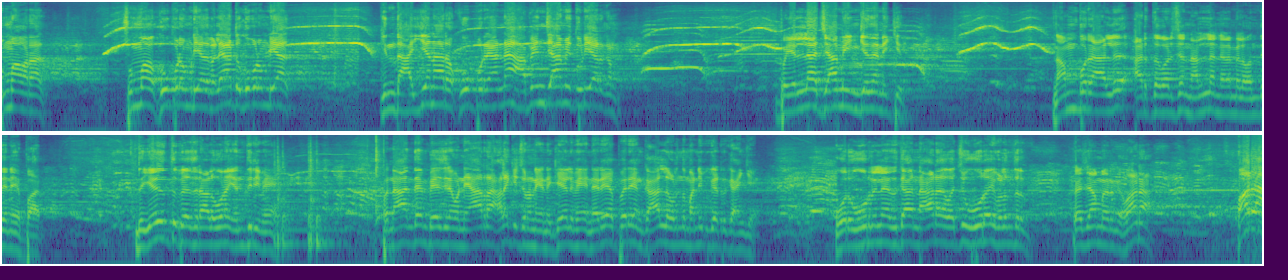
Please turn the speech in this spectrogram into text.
சும்மா வராது. சும்மா கூப்பிட முடியாது விளையாட்டு கூப்பிட முடியாது. இந்த ஐயனாரை கூப்பிடுறேன்னா அவன் சாமி துடியா இருக்கணும். இப்போ எல்லா சாமி இங்கே தான் நிற்கிது நம்புற ஆள் அடுத்த வருஷம் நல்ல நிலைமையில் வந்து என்னைய பார். இந்த எதிர்த்து பேசுகிற ஆள் கூட எந்திரிவேன். இப்போ நான் தான் பேசுகிறேன் உன்னை யாரும் அழைக்க சொன்னேன் என்ன கேளுவேன். நிறைய பேர் என் காலில் விழுந்து மன்னிப்பு கேட்டிருக்காங்க. ஒரு ஊர்லேயும் இதுக்காக நாடகம் வச்சு ஊரே விழுந்துருக்கு பேசாமல் இருங்க. வாடா. வாடா.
